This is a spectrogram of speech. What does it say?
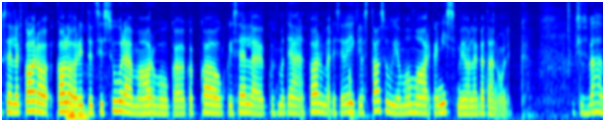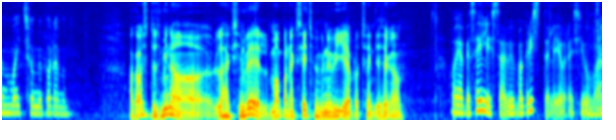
selle karo-, kalorit, et siis suurema arvuga kakao kui selle, kus ma tean, et farmer ei saa õiglast tasu ja mu oma organism ei ole ka tänulik. ehk siis vähem maitsvam ja parem. Aga ausalt öeldes mina läheksin veel, ma paneks seitsmekümne viie protsendise ka. oi, aga sellist saab juba Kristeli juures juua.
